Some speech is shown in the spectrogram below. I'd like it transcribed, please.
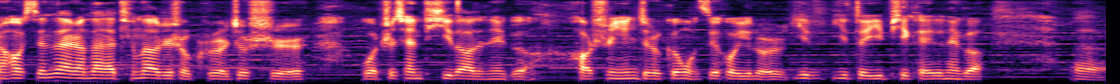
然后现在让大家听到这首歌，就是我之前提到的那个《好声音》，就是跟我最后一轮一一对一 PK 的那个，呃，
